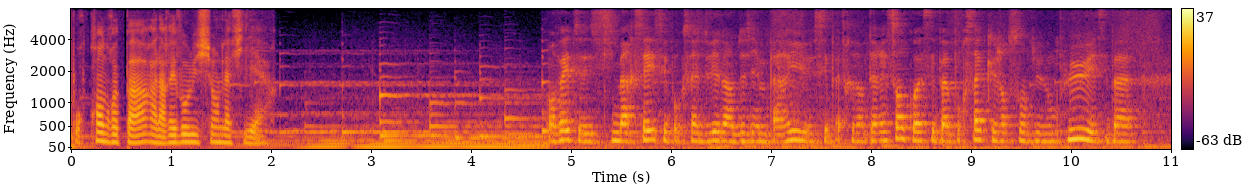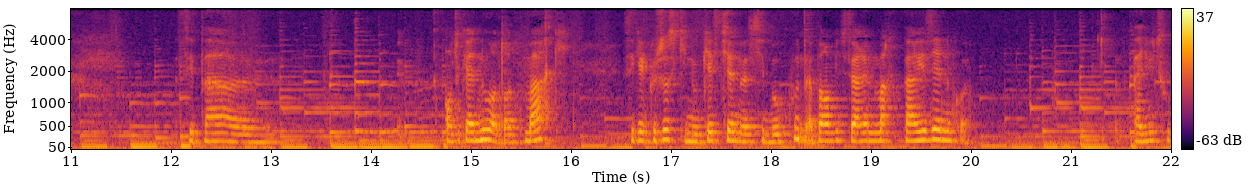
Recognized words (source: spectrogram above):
pour prendre part à la révolution de la filière. En fait, si Marseille c'est pour que ça devienne un deuxième Paris, c'est pas très intéressant quoi. C'est pas pour ça que les gens sont non plus et c'est pas. C'est pas. Euh, en tout cas, nous en tant que marque, c'est quelque chose qui nous questionne aussi beaucoup. On n'a pas envie de faire une marque parisienne quoi. Pas du tout.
